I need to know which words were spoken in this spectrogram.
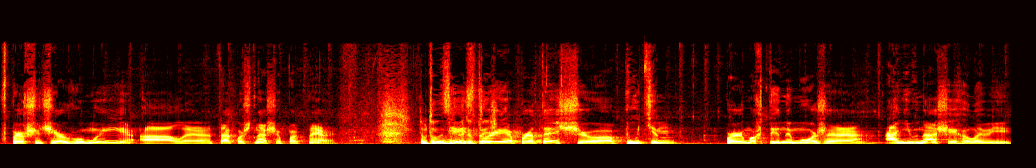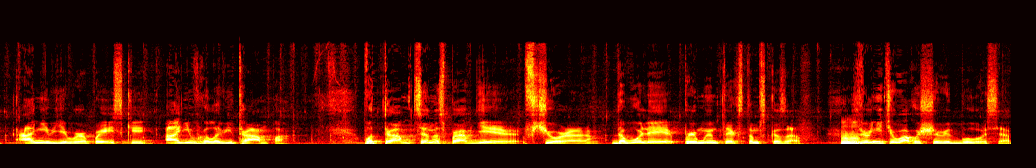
В першу чергу ми, але також наші партнери. Тобто ви Це вірите історія про те, що Путін перемогти не може ані в нашій голові, ані в європейській, ані в голові Трампа. От Трамп це насправді вчора доволі прямим текстом сказав. Зверніть увагу, що відбулося.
